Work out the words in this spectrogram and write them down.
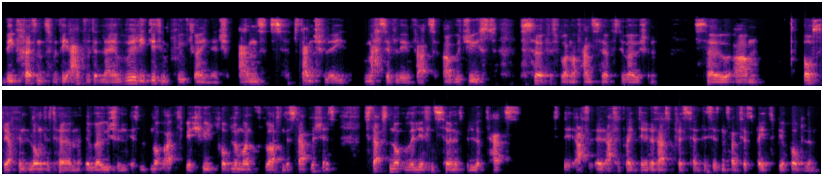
the presence of the aggregate layer really did improve drainage and substantially, massively in fact, uh, reduced surface runoff and surface erosion. So um, obviously I think longer term erosion is not likely to be a huge problem once grassland establishes. So that's not really a concern that's been looked at at, a great deal. As Chris said, this isn't anticipated to be a problem.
